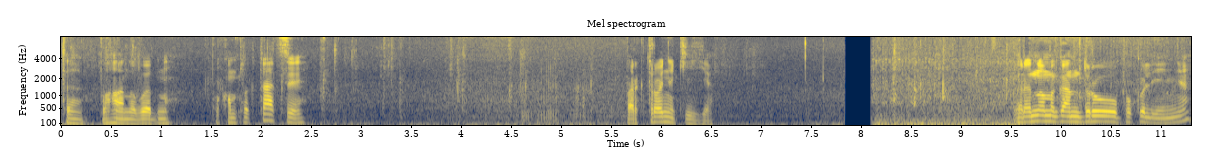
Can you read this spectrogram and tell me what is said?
Так, погано видно по комплектації. Парктроніки є. Renault Megane другого покоління.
